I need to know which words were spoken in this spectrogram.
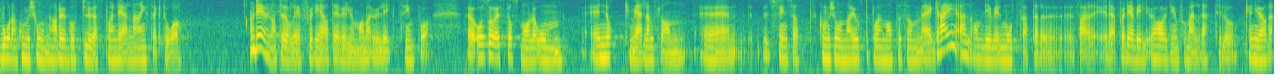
hvordan kommisjonen hadde gått løs på en del næringssektorer. Og Det er jo naturlig, fordi det vil jo man ha ulikt syn på. Eh, og så er spørsmålet om nok medlemsland eh, syns at kommisjonen har gjort det på en måte som er grei, eller om de vil motsette seg det. For det vil, har jo de en formell rett til å kunne gjøre.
